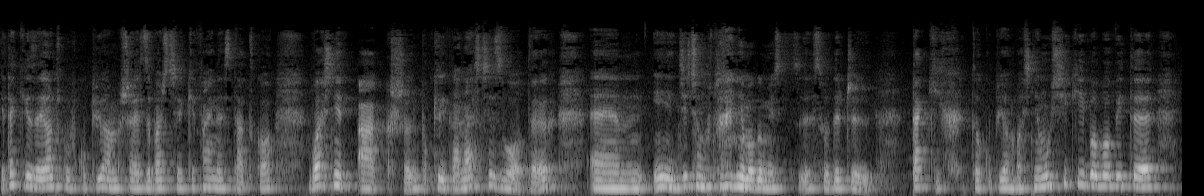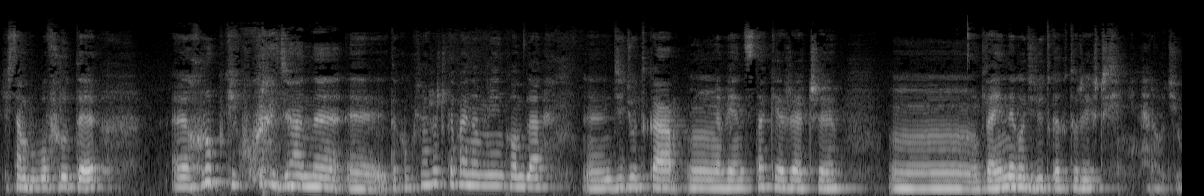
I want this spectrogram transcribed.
I takich zajączków kupiłam sześć. Zobaczcie, jakie fajne statko. Właśnie w Action po kilkanaście złotych. I dzieciom, które nie mogą mieć e, słodyczy takich, to kupiłam właśnie musiki bobowity, jakieś tam bobofruty. e, chrupki kukurydziane, e, taką książeczkę fajną, miękką dla e, dzidziutka, mm, więc takie rzeczy mm, dla innego dzidziutka, który jeszcze się nie narodził,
